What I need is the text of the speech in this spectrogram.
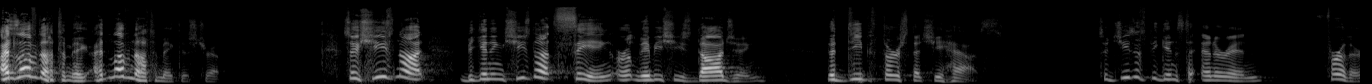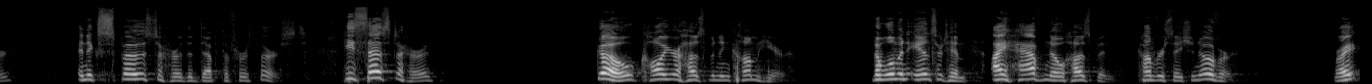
I'd love not to make I'd love not to make this trip. So she's not beginning, she's not seeing, or maybe she's dodging, the deep thirst that she has. So Jesus begins to enter in further and expose to her the depth of her thirst. He says to her, Go, call your husband and come here. The woman answered him, I have no husband. Conversation over. Right?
